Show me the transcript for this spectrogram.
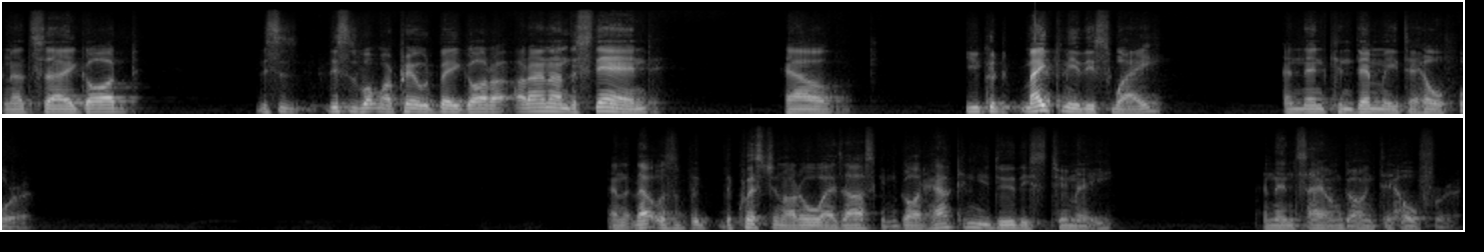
and I'd say, God, this is, this is what my prayer would be God, I, I don't understand how you could make me this way and then condemn me to hell for it. And that was the, the question I'd always ask him God, how can you do this to me and then say I'm going to hell for it?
